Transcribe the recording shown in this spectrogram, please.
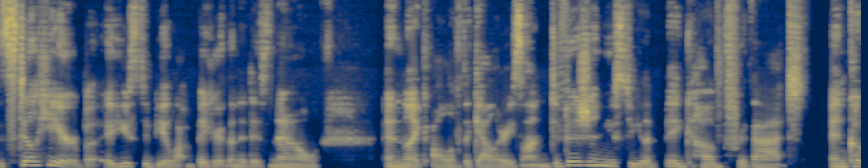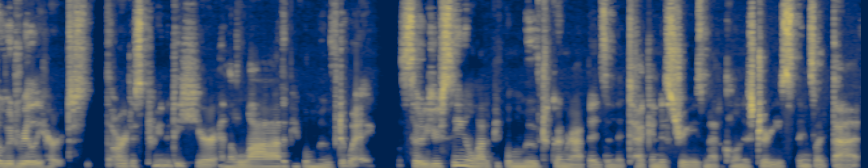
it's still here, but it used to be a lot bigger than it is now. And like all of the galleries on Division used to be a big hub for that. And COVID really hurt the artist community here, and a lot of people moved away. So you're seeing a lot of people move to Grand Rapids in the tech industries, medical industries, things like that.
